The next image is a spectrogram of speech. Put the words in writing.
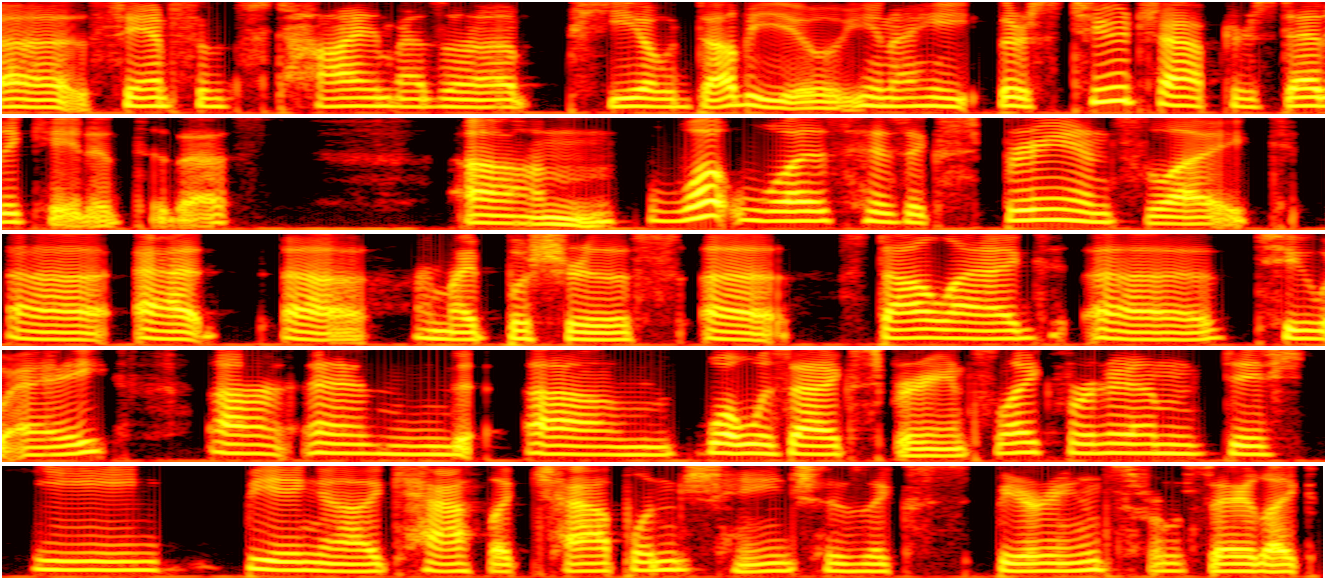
uh, Sampson's time as a POW. You know, he there's two chapters dedicated to this. Um, what was his experience like uh, at uh, I might butcher this uh, Stalag uh, 2A? Uh, and um, what was that experience like for him? Did he, being a Catholic chaplain, change his experience from, say, like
